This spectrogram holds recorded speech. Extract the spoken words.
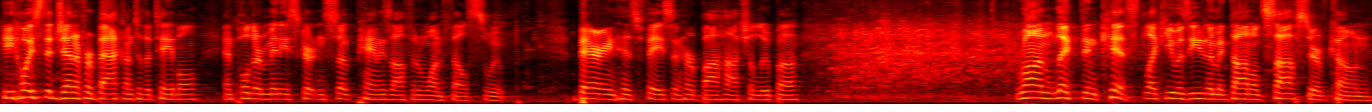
He hoisted Jennifer back onto the table and pulled her miniskirt and soaked panties off in one fell swoop. Burying his face in her Baja Chalupa, Ron licked and kissed like he was eating a McDonald's soft serve cone,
